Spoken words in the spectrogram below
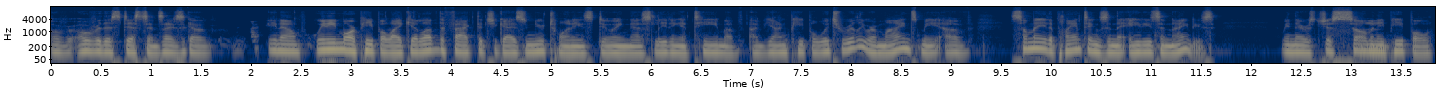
over over this distance. I just go, you know, we need more people like you. I love the fact that you guys in your 20s doing this, leading a team of, of young people, which really reminds me of so many of the plantings in the 80s and 90s. I mean, there was just so mm-hmm. many people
